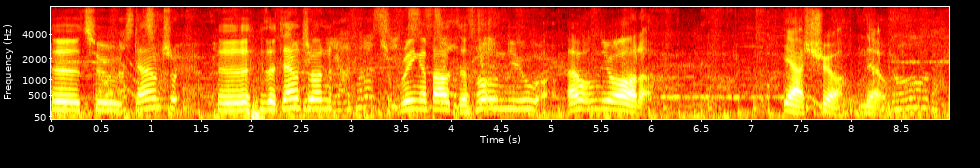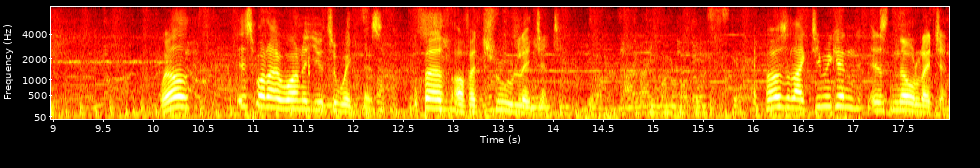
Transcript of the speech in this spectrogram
uh, to downtr uh, the downtrodden to bring about the whole new, whole new order. Yeah, sure. No. Well, this is what I wanted you to witness: the birth of a true legend. Person like Jimiken is no legend.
